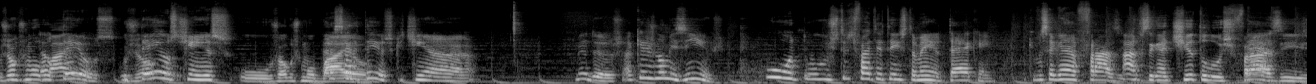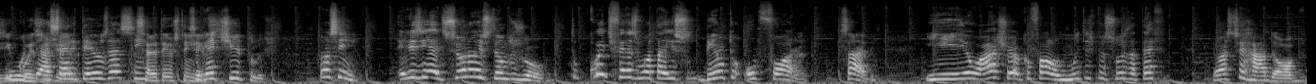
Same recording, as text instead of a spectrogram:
Os jogos é o mobile. Tails. O os jo- Tails tinha isso. Os jogos Era mobile. sério Tails que tinha. Meu Deus, aqueles nomezinhos. O, o Street Fighter tem isso também, o Tekken. Que você ganha frases. Ah, você ganha títulos, frases É, e o- coisas A série. Tails é assim. A série Tails tem Você ganha isso. títulos. Então assim, eles adicionam isso dentro do jogo. Então qual é a diferença de botar isso dentro ou fora? Sabe? E eu acho, é o que eu falo, muitas pessoas até. Eu acho errado, é óbvio.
